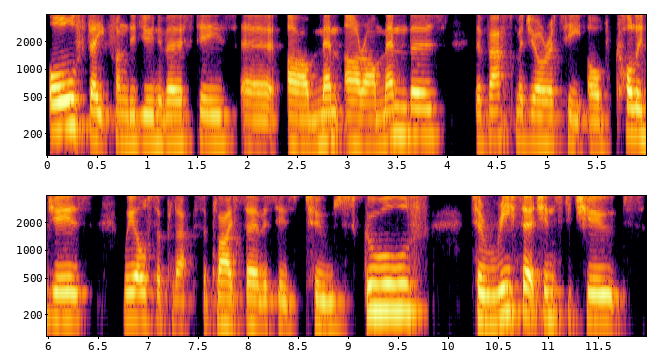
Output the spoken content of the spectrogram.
all state funded universities uh, are, are our members, the vast majority of colleges. We also supply services to schools, to research institutes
